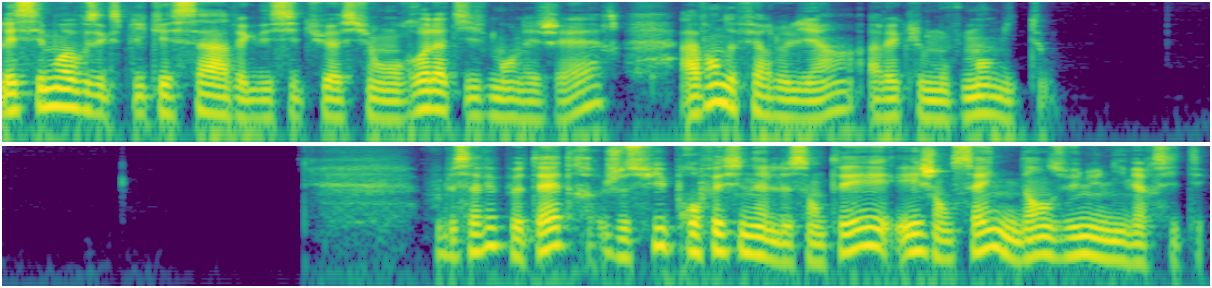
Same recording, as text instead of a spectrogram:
Laissez-moi vous expliquer ça avec des situations relativement légères, avant de faire le lien avec le mouvement MeToo. Vous le savez peut-être, je suis professionnel de santé et j'enseigne dans une université.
